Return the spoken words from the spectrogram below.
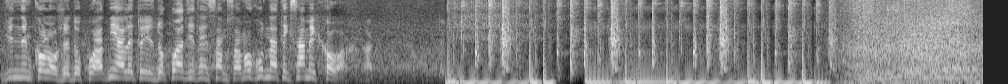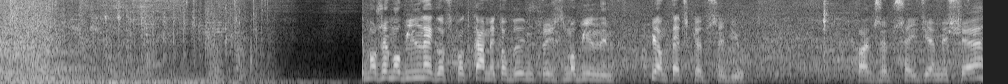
w innym kolorze dokładnie, ale to jest dokładnie ten sam samochód na tych samych kołach. Tak. Może mobilnego spotkamy, to bym coś z mobilnym piąteczkę przybił. Także przejdziemy się.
